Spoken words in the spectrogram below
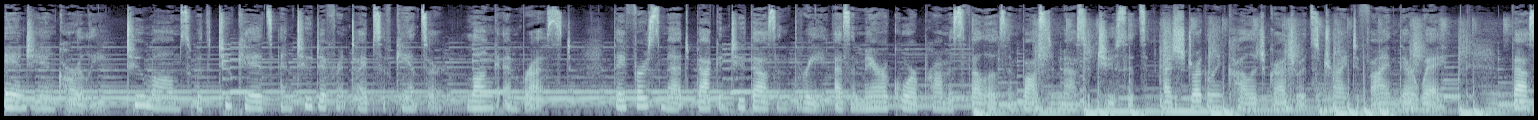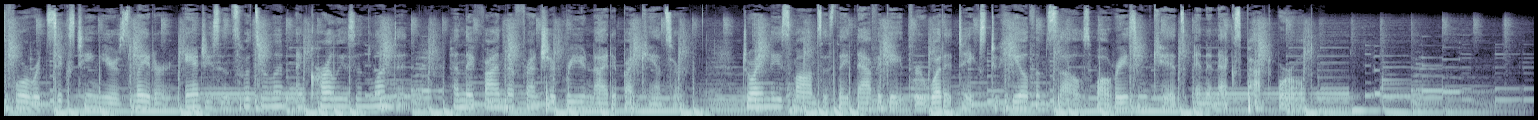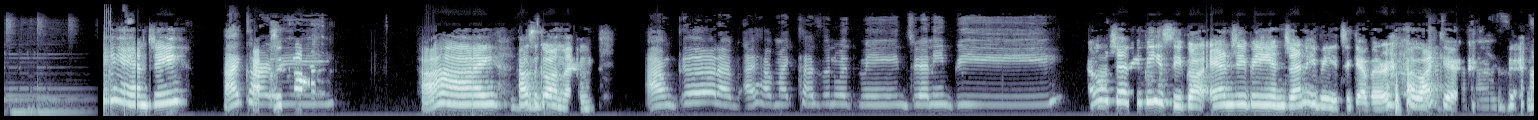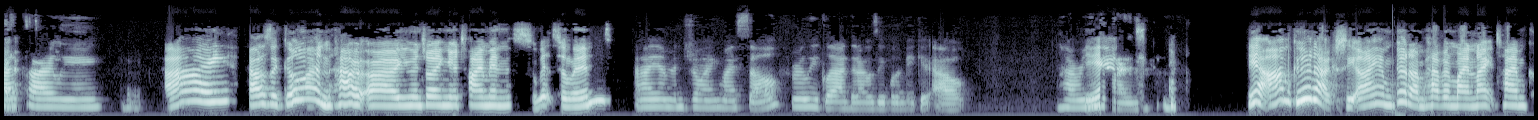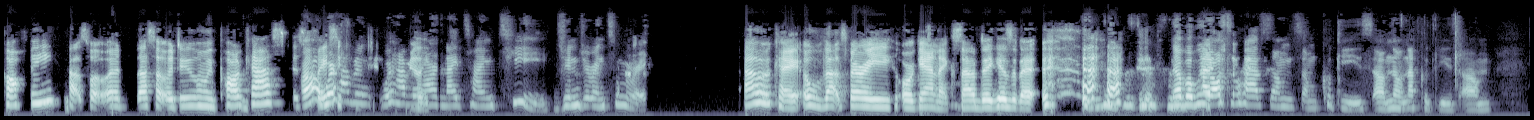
Angie and Carly, two moms with two kids and two different types of cancer, lung and breast. They first met back in 2003 as AmeriCorps Promise Fellows in Boston, Massachusetts, as struggling college graduates trying to find their way. Fast forward 16 years later, Angie's in Switzerland and Carly's in London, and they find their friendship reunited by cancer. Join these moms as they navigate through what it takes to heal themselves while raising kids in an expat world. Angie. Hi, Carly. Hi. How's it going then? I'm good. I, I have my cousin with me, Jenny B. Oh, Jenny B. So you've got Angie B and Jenny B together. I like it. Hi, Carly. Hi. How's it going? How are you enjoying your time in Switzerland? I am enjoying myself. Really glad that I was able to make it out. How are you Yeah. Yeah, I'm good actually. I am good. I'm having my nighttime coffee. That's what we that's what we do when we podcast. It's Oh, we're having we're having really- our nighttime tea, ginger and turmeric. Oh, okay. Oh, that's very organic sounding, isn't it? No, but we also have some some cookies. Um, no, not cookies. Um,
